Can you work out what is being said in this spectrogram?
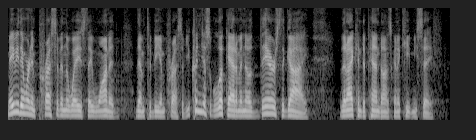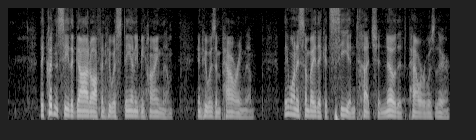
Maybe they weren't impressive in the ways they wanted them to be impressive. You couldn't just look at them and know, there's the guy that I can depend on is going to keep me safe. They couldn't see the God often who was standing behind them and who was empowering them. They wanted somebody they could see and touch and know that the power was there.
